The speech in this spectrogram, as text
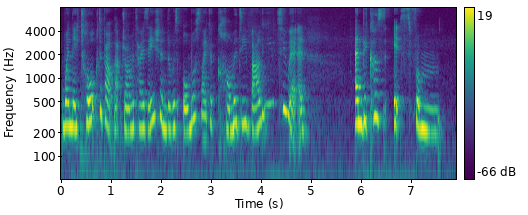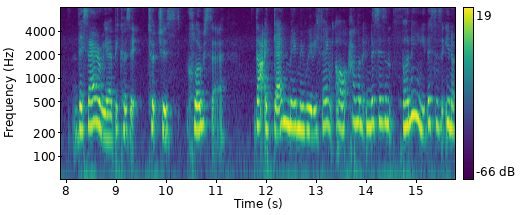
when they talked about that dramatization there was almost like a comedy value to it and and because it's from this area because it touches closer that again made me really think oh hang on this isn't funny this is you know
